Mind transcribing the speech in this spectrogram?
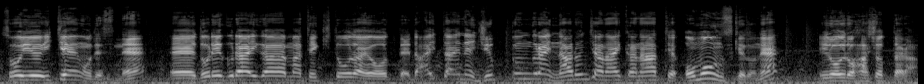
そういう意見をですね、えー、どれぐらいが、まあ、適当だよって、だいたいね、10分ぐらいになるんじゃないかなって思うんすけどね。いろいろはしょったら。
